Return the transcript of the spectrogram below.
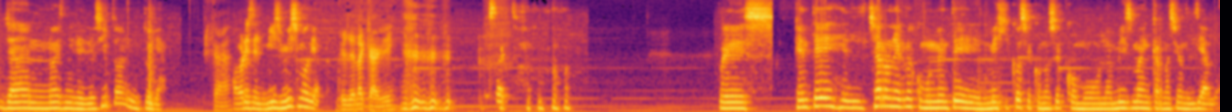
ya no es ni de Diosito ni tuya. Ahora es del mismo diablo. Que ya la cagué. Exacto. pues, gente, el charro negro comúnmente en México se conoce como la misma encarnación del diablo.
